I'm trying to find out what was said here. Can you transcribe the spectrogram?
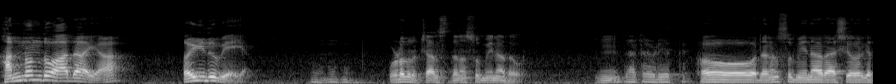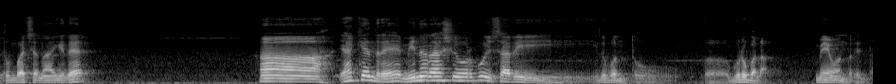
ಹನ್ನೊಂದು ಆದಾಯ ಐದು ವ್ಯಯ. ಹೊಡೆದ್ರು ಚಾನ್ಸ್ ಧನಸ್ಸು ಮೀನಾದವರು. ಹ್ಞೂ ಹೊಡೆಯುತ್ತೆ. ಓ ಧನಸ್ಸು ಮೀನರಾಶಿಯವರಿಗೆ ತುಂಬ ಚೆನ್ನಾಗಿದೆ. ಯಾಕೆಂದರೆ ಮೀನರಾಶಿಯವರೆಗೂ ಈ ಸಾರಿ ಇದು ಬಂತು ಗುರುಬಲ, ಮೇ ಒಂದರಿಂದ.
